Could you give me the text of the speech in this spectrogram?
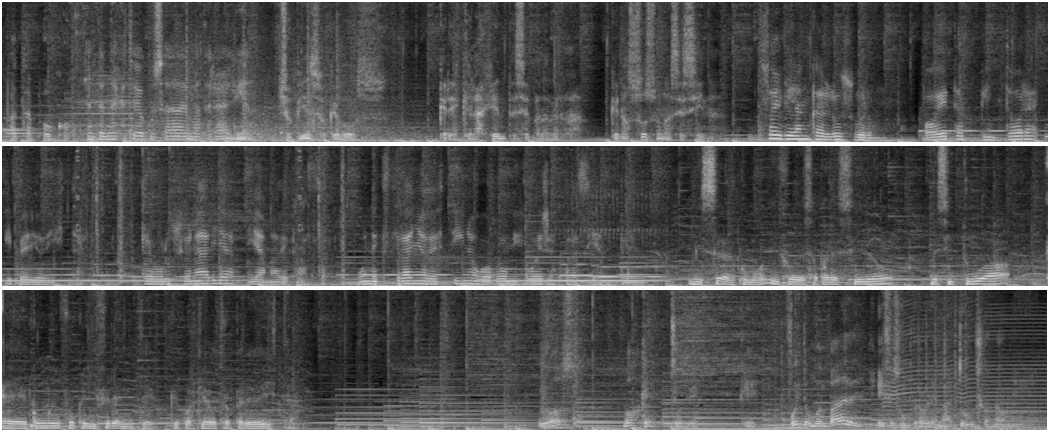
falta poco. ¿Entendés que estoy acusada de matar a alguien? Yo pienso que vos querés que la gente sepa la verdad, que no sos una asesina. Soy Blanca Luz Brun, poeta, pintora y periodista, revolucionaria y ama de casa. Un extraño destino borró mis huellas para siempre. Mi ser como hijo desaparecido me sitúa eh, con un enfoque diferente que cualquier otro periodista. ¿Y vos? ¿Vos qué? ¿Yo qué? ¿Fuiste un buen padre? Ese es un problema tuyo, ¿no?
